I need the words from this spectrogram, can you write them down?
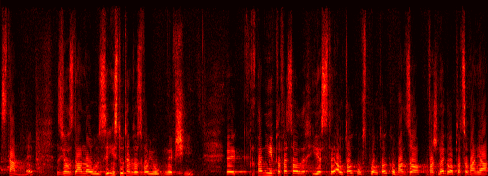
Stanny, związaną z Instytutem Rozwoju Wsi. Pani profesor jest autorką, współautorką bardzo ważnego opracowania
